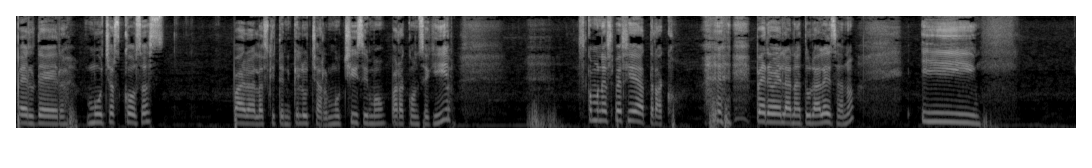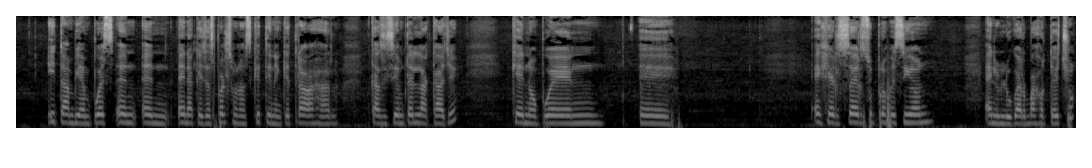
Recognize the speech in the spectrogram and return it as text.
perder muchas cosas para las que tienen que luchar muchísimo para conseguir. Es como una especie de atraco, pero de la naturaleza, ¿no? Y, y también pues en, en, en aquellas personas que tienen que trabajar casi siempre en la calle, que no pueden eh, ejercer su profesión en un lugar bajo techo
